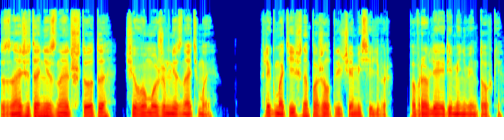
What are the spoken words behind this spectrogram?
Значит, они знают что-то, чего можем не знать мы. Флегматично пожал плечами Сильвер, поправляя ремень винтовки.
